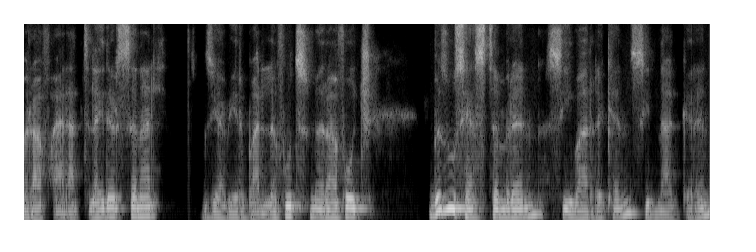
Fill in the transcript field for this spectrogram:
ምዕራፍ 24 ላይ ደርሰናል። እግዚአብሔር ባለፉት ምዕራፎች ብዙ ሲያስተምረን፣ ሲባርከን፣ ሲናገረን፣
